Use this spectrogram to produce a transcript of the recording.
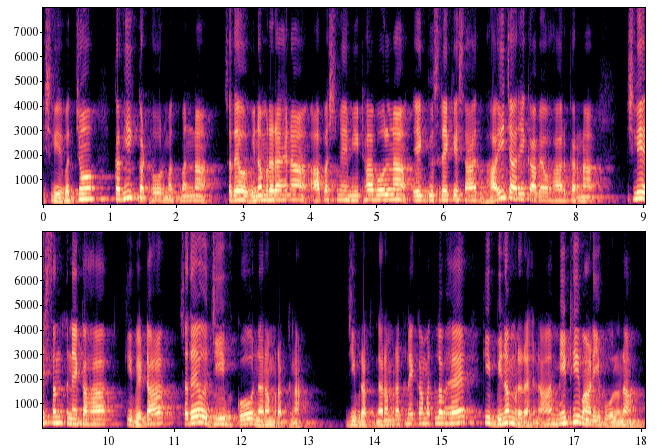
इसलिए बच्चों, कभी कठोर मत बनना, सदैव विनम्र रहना, आपस में मीठा बोलना, एक दूसरे के साथ भाईचारे का व्यवहार करना। इसलिए संत ने कहा कि बेटा, सदैव जीव को नरम रखना। जीव रख, नरम रखने का मतलब है कि विनम्र रहना, मीठी वाणी बोलना।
